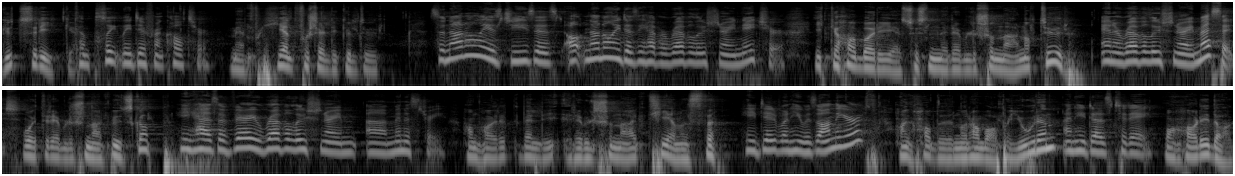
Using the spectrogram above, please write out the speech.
Guds rike completely different culture. med en helt forskjellig kultur. So not only is Jesus, oh, not only does he have a revolutionary nature Ikke har bare Jesus en revolusjonær natur and a revolutionary message, og et revolusjonært budskap. he has a very revolutionary uh, ministry. Han har et veldig revolusjonær tjeneste. He did when he was on the earth, Han hadde det når han var på jorden, and he does today. og han har det i dag.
